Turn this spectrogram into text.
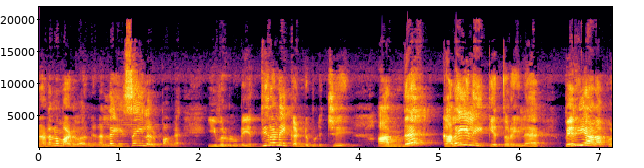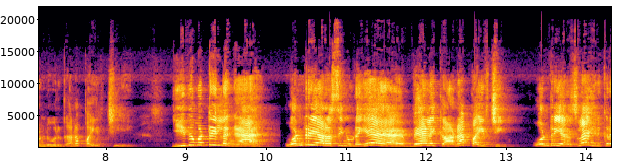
நடனம் ஆடுவாங்க நல்ல இசையில் இருப்பாங்க. இவர்களுடைய திறனை கண்டுபிடிச்சு அந்த கலை இலக்கிய துறையில் பெரிய ஆளாக கொண்டு வருக்கான பயிற்சி. இது மட்டும் இல்லைங்க ஒன்றிய அரசினுடைய வேலைக்கான பயிற்சி. ஒன்றிய அரசில் இருக்கிற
